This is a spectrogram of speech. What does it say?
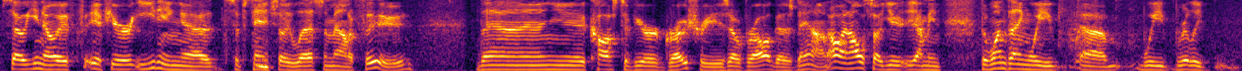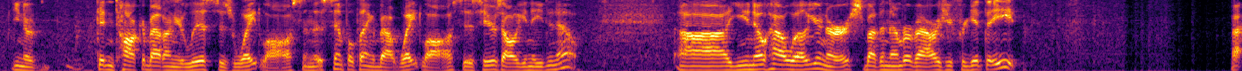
So you know, if if you're eating a substantially less amount of food, then the cost of your groceries overall goes down. Oh, and also you, I mean, the one thing we um, we really, you know, didn't talk about on your list is weight loss. And the simple thing about weight loss is here's all you need to know. Uh, you know how well you're nourished by the number of hours you forget to eat. Uh,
